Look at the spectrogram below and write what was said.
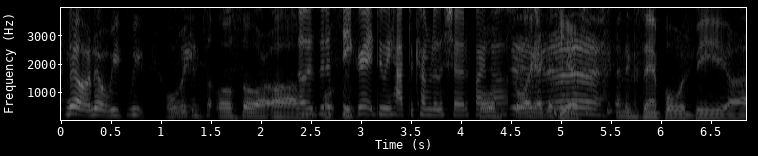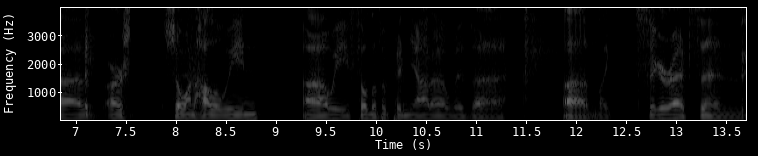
no, no, we we Well, we can t- also. Um, oh, is it a well, we- secret? Do we have to come to the show to find Well, out? so like I guess Yes. an example would be uh, our show on Halloween. Uh, we filled up a pinata with uh, um, like cigarettes and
